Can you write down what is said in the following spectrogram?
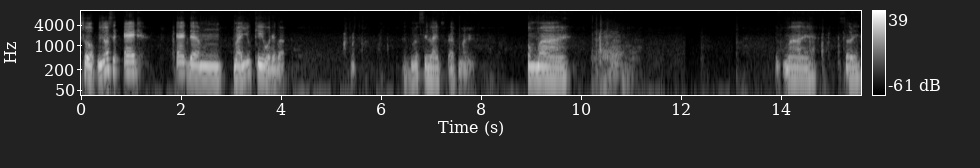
So just add add um my UK whatever. I've not seen light stuff my so my my sorry.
